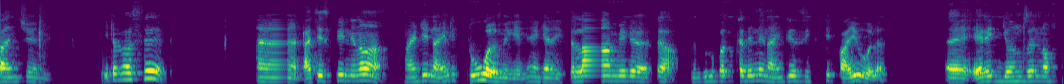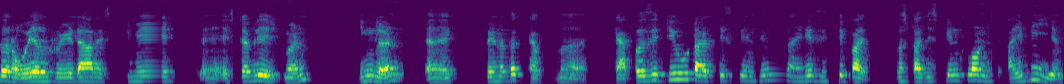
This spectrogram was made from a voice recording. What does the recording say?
ලංචෙන් ඊට පස්සේ ටචස්ක්‍රීන් නවා 1992 වල මේ ගෙන ගැන ඉස්ලාම් එකට ගුරුපත් දෙන්නේ 1965 වල. Uh, Eric Johnson of the Royal Radar Estimate uh, Establishment England explained the capacitive touch screens in 1965 plus touch screen phones IBM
